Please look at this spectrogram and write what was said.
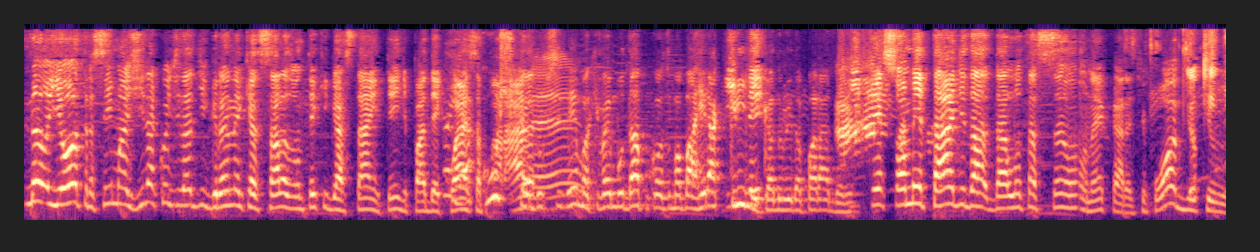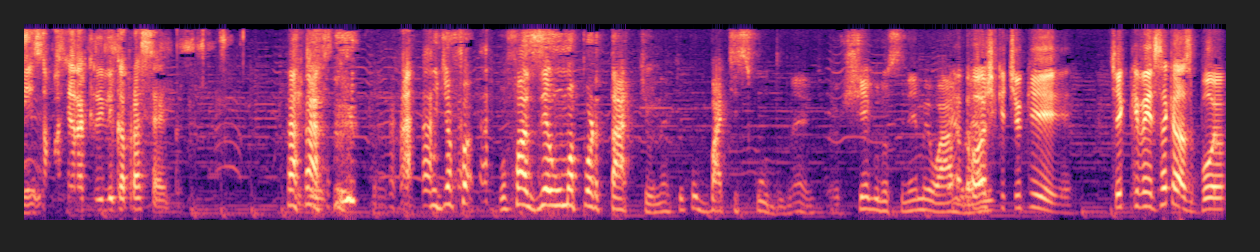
Não, e outra, você imagina a quantidade de grana que as salas vão ter que gastar, entende? Pra adequar a essa parada. do cinema que vai mudar por causa de uma barreira acrílica no meio da parada. né? É só metade da, da lotação, né, cara? Tipo, óbvio Eu que. queria o- essa barreira acrílica pra sempre. Podia fa- vou fazer uma portátil, né? Tipo bate-escudo, né? Eu chego no cinema, eu abro. Eu acho que tinha que. Tinha que vender. Sabe aquelas bolhas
